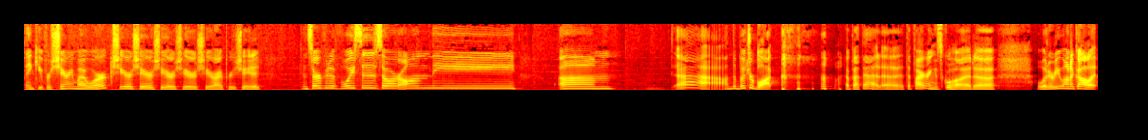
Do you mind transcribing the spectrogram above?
Thank you for sharing my work. Share, share, share, share, share. I appreciate it. Conservative voices are on the um ah on the butcher block. How about that? Uh, the firing squad, uh, whatever you want to call it.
